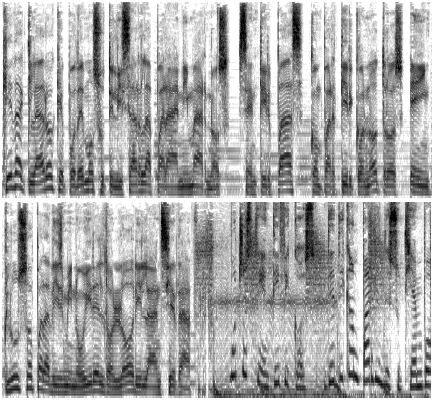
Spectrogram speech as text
queda claro que podemos utilizarla para animarnos, sentir paz, compartir con otros e incluso para disminuir el dolor y la ansiedad. Muchos científicos dedican parte de su tiempo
